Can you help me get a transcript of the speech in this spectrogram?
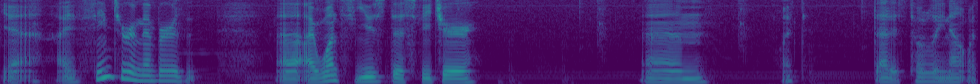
Yeah, I seem to remember that uh, I once used this feature. Um? That is totally not what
